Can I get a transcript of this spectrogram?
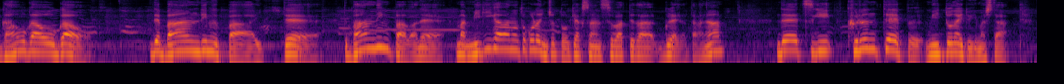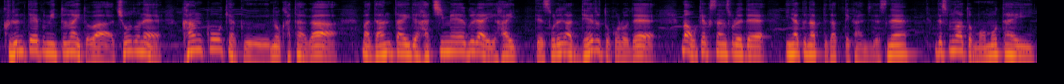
ガオガオガオ。でバーンリムパー行ってでバーンリンパーはね、まあ、右側のところにちょっとお客さん座ってたぐらいだったかな。で次クルンテープミッドナイト行きました。クルンテープミッドナイトはちょうどね観光客の方が、まあ、団体で8名ぐらい入ってそれが出るところで、まあ、お客さんそれでいなくなってたって感じですね。でその後桃隊行っ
